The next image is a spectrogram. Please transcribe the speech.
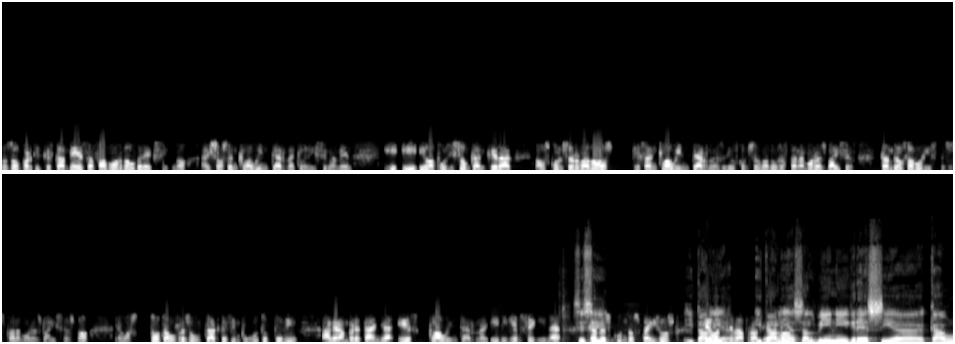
Doncs el partit que està més a favor del Brexit, no? Això és en clau interna, claríssimament. I, i, i la posició en què han quedat els conservadors que en clau interna, és a dir, els conservadors estan en hores baixes, també els laboristes estan en hores baixes, no? Llavors, tot el resultat que s'han pogut obtenir a Gran Bretanya és clau interna, i aniríem seguint, eh? Sí, sí. Cadascun dels països Itàlia, té la seva pròpia Itàlia, clau. Salvini, Grècia, cau,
